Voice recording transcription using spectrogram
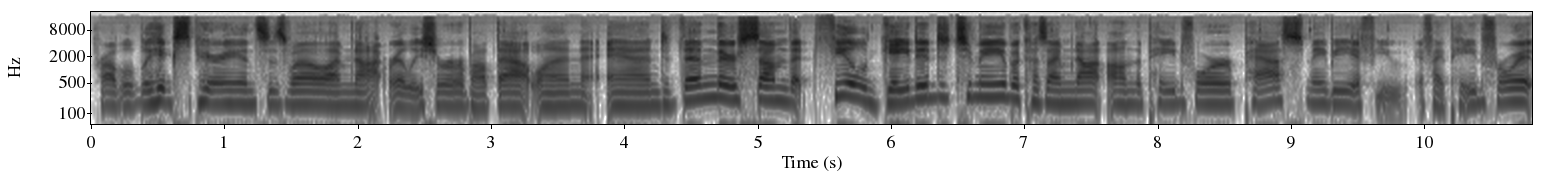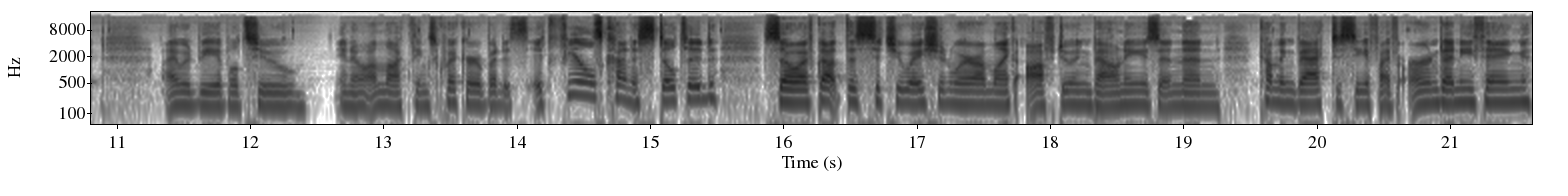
probably experience as well. I'm not really sure about that one. And then there's some that feel gated to me because I'm not on the paid for pass. Maybe if you if I paid for it, I would be able to you know unlock things quicker but it's it feels kind of stilted so i've got this situation where i'm like off doing bounties and then coming back to see if i've earned anything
